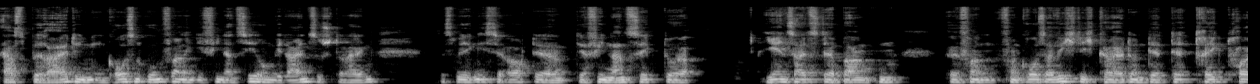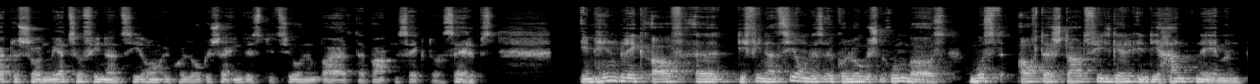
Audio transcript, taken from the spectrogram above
erst bereit, in, in großem Umfang in die Finanzierung mit einzusteigen. Deswegen ist ja auch der, der Finanzsektor jenseits der Banken äh, von, von großer Wichtigkeit und der, der trägt heute schon mehr zur Finanzierung ökologischer Investitionen bei als der Bankensektor selbst. Im Hinblick auf äh, die Finanzierung des ökologischen Umbaus muss auch der Staat viel Geld in die Hand nehmen.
